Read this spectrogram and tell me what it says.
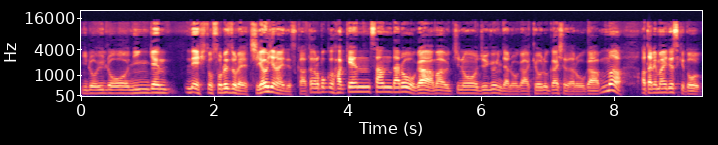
いろいろ人間、ね、人それぞれ違うじゃないですか。だから僕、派遣さんだろうが、まあ、うちの従業員だろうが、協力会社だろうが、まあ、当たり前ですけど、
